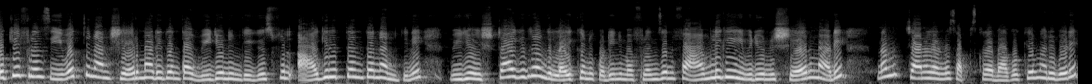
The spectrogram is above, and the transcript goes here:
ಓಕೆ ಫ್ರೆಂಡ್ಸ್ ಇವತ್ತು ನಾನು ಶೇರ್ ಮಾಡಿದಂಥ ವಿಡಿಯೋ ನಿಮಗೆ ಯೂಸ್ಫುಲ್ ಆಗಿರುತ್ತೆ ಅಂತ ನಂಬ್ತೀನಿ. ವಿಡಿಯೋ ಇಷ್ಟ ಆಗಿದ್ರೆ ಒಂದು ಲೈಕನ್ನು ಕೊಡಿ, ನಿಮ್ಮ ಫ್ರೆಂಡ್ಸ್ ಆ್ಯಂಡ್ ಫ್ಯಾಮಿಲಿಗೆ ಈ ವಿಡಿಯೋನ ಶೇರ್ ಮಾಡಿ. ನಮ್ಮ ಚಾನಲನ್ನು ಸಬ್ಸ್ಕ್ರೈಬ್ ಆಗೋಕ್ಕೆ ಮರಿಬೇಡಿ.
